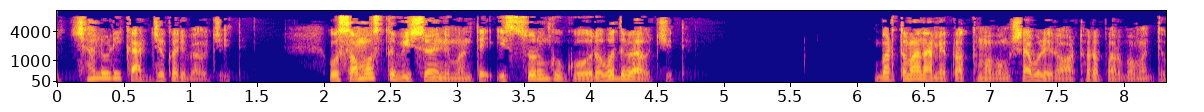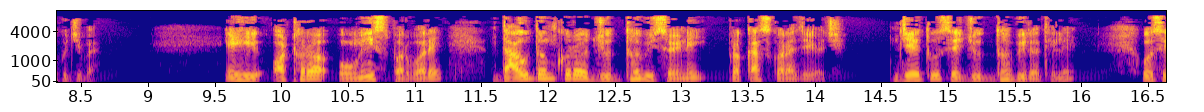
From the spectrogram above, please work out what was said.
ଇଚ୍ଛା ଲୋଡ଼ି କାର୍ଯ୍ୟ କରିବା ଉଚିତ। ଓ ସମସ୍ତ ବିଷୟ ନିମନ୍ତେ ଈଶ୍ୱରଙ୍କୁ ଗୌରବ ଦେବା ଉଚିତ। ବର୍ତ୍ତମାନ ଆମେ ପ୍ରଥମ ବଂଶାବଳୀର ଅଠର ପର୍ବ ମଧ୍ୟକୁ ଯିବା। ଏହି ଅଠର ଉଣେଇଶ ପର୍ବରେ ଦାଉଦଙ୍କର ଯୁଦ୍ଧ ବିଷୟ ନେଇ ପ୍ରକାଶ କରାଯାଇଅଛି। ଯେହେତୁ ସେ ଯୁଦ୍ଧ ବୀର ଥିଲେ ଓ ସେ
